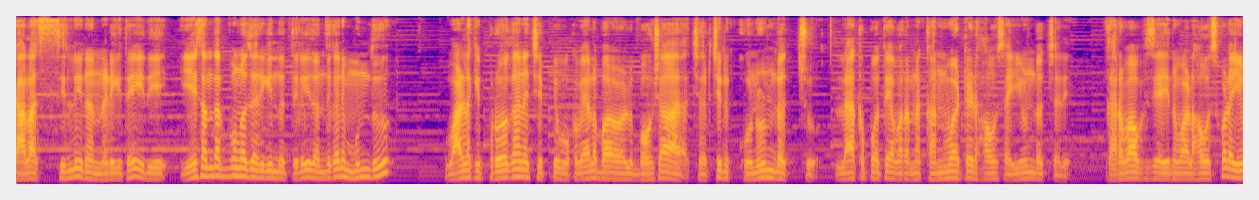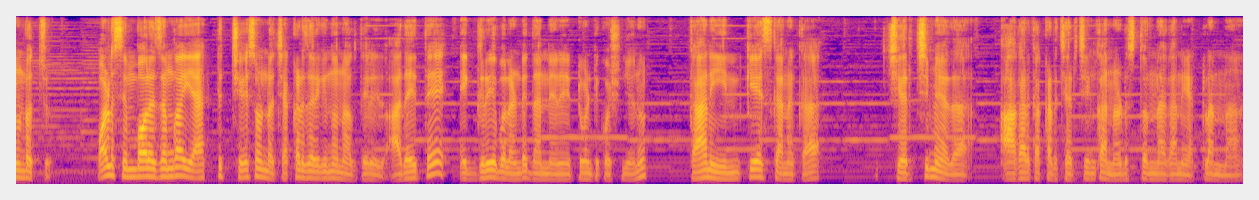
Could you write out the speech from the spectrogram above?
చాలా సిల్లీ నన్నడిగితే. ఇది ఏ సందర్భంలో జరిగిందో తెలియదు అందుకని ముందు వాళ్ళకి ప్రోగానే చెప్పి ఒకవేళ వాళ్ళు బహుశా చర్చిని కొనుండొచ్చు. లేకపోతే ఎవరన్నా కన్వర్టెడ్ హౌస్ అయ్యుండొచ్చది. గర్భాపసి అయిన వాళ్ళ హౌస్ కూడా అయ్యుండొచ్చు. వాళ్ళు సింబాలిజంగా యాక్ట్ చేసి ఉండొచ్చు ఎక్కడ జరిగిందో నాకు తెలియదు అదైతే అగ్రీయబుల్ అంటే దాన్ని నేను ఎటువంటి క్వశ్చన్ చేయను. కానీ ఇన్ కేస్ కనుక చర్చి మీద ఆఖరికి అక్కడ చర్చి ఇంకా నడుస్తున్నా కానీ ఎట్లన్నా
